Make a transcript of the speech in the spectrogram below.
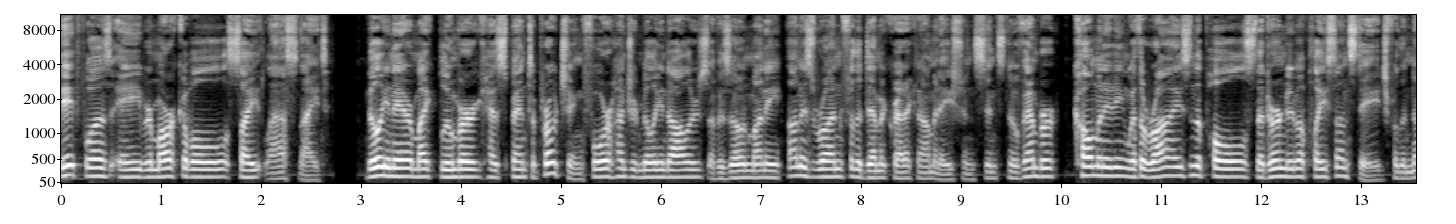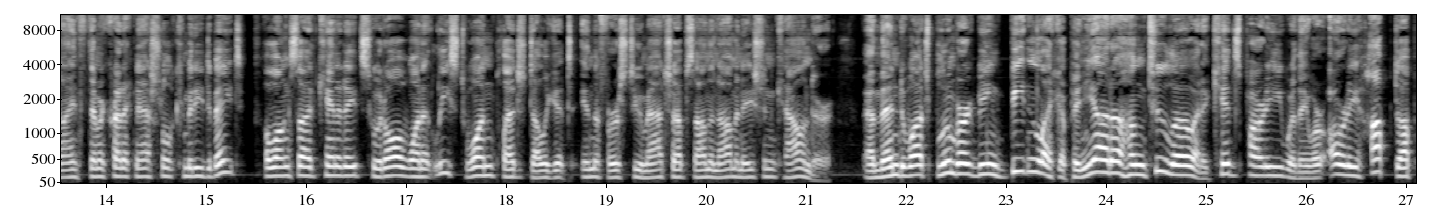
It was a remarkable sight last night. Billionaire Mike Bloomberg has spent approaching $400 million of his own money on his run for the Democratic nomination since November, culminating with a rise in the polls that earned him a place on stage for the 9th Democratic National Committee debate, alongside candidates who had all won at least one pledged delegate in the first two matchups on the nomination calendar. And then to watch Bloomberg being beaten like a pinata hung too low at a kids' party where they were already hopped up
